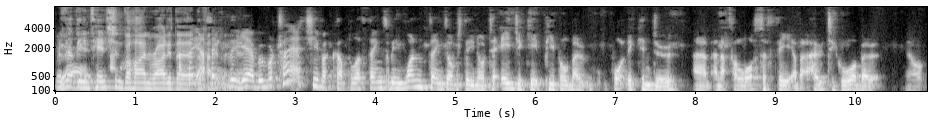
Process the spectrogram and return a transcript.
Was yeah. that the intention behind writing the? I think, the I think the, yeah, we were trying to achieve a couple of things. I mean, one thing's obviously you know to educate people about what they can do um, and a philosophy about how to go about you know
